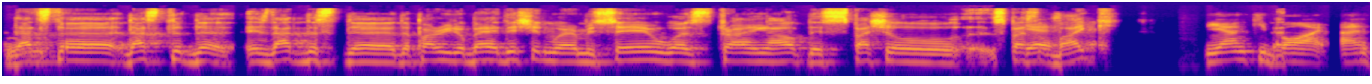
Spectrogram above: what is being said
And that's the that's the, the is that the the the Paris Roubaix edition where Museeuw was trying out this special special yes. bike. Bianchi Yeah. bike and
